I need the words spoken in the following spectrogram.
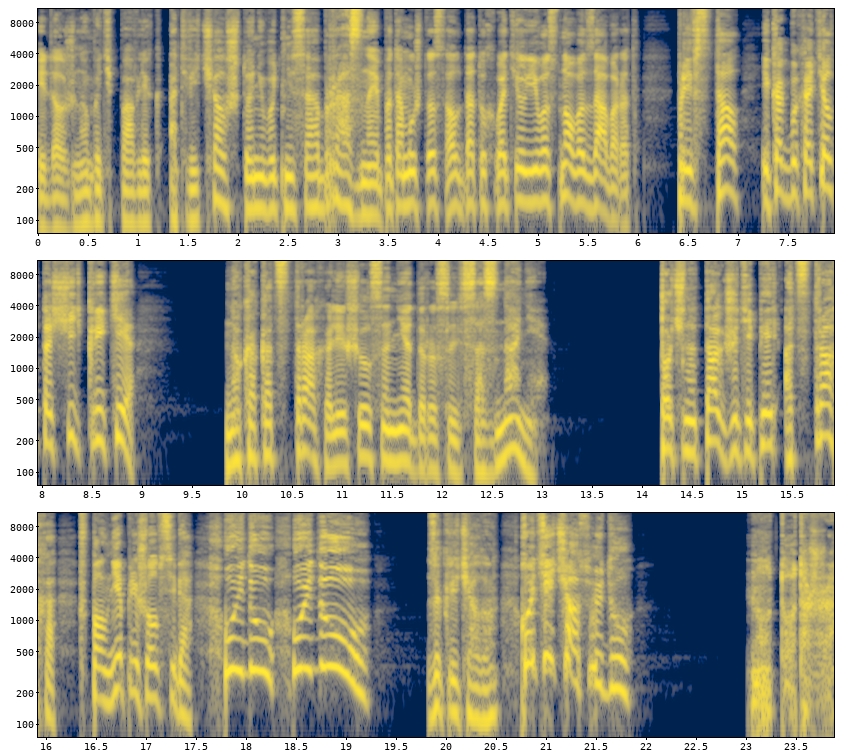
И, должно быть, Павлик отвечал что-нибудь несообразное, потому что солдат ухватил его снова за ворот, привстал и как бы хотел тащить к реке, но как от страха лишился недоросль сознания, Точно так же теперь от страха вполне пришел в себя. «Уйду! Уйду!» — закричал он. «Хоть сейчас уйду!» «Ну, то-то же!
